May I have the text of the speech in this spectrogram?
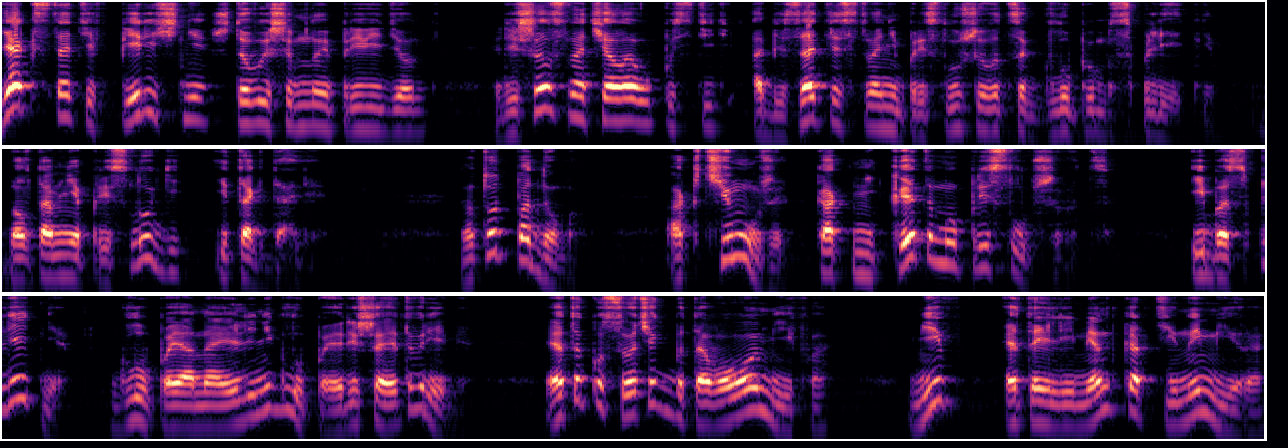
Я, кстати, в перечне, что выше мной приведен, решил сначала упустить обязательство не прислушиваться к глупым сплетням, болтовне прислуги и так далее. Но тут подумал, а к чему же, как не к этому прислушиваться? Ибо сплетня, глупая она или не глупая, решает время. Это кусочек бытового мифа. Миф – это элемент картины мира.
